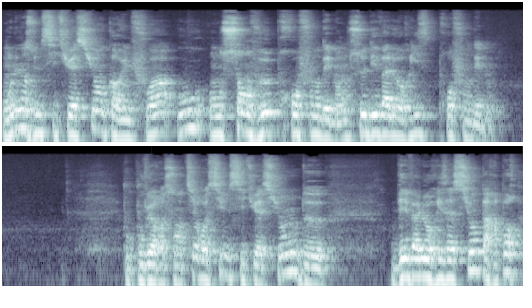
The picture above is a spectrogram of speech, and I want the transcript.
On est dans une situation, encore une fois, où on s'en veut profondément, on se dévalorise profondément. Vous pouvez ressentir aussi une situation de dévalorisation par rapport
